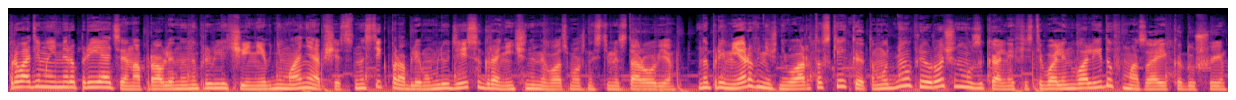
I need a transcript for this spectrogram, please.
Проводимые мероприятия направлены на привлечение внимания общественности к проблемам людей с ограниченными возможностями здоровья. Например, в Нижневартовске к этому дню приурочен музыкальный фестиваль инвалидов «Мозаика души».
